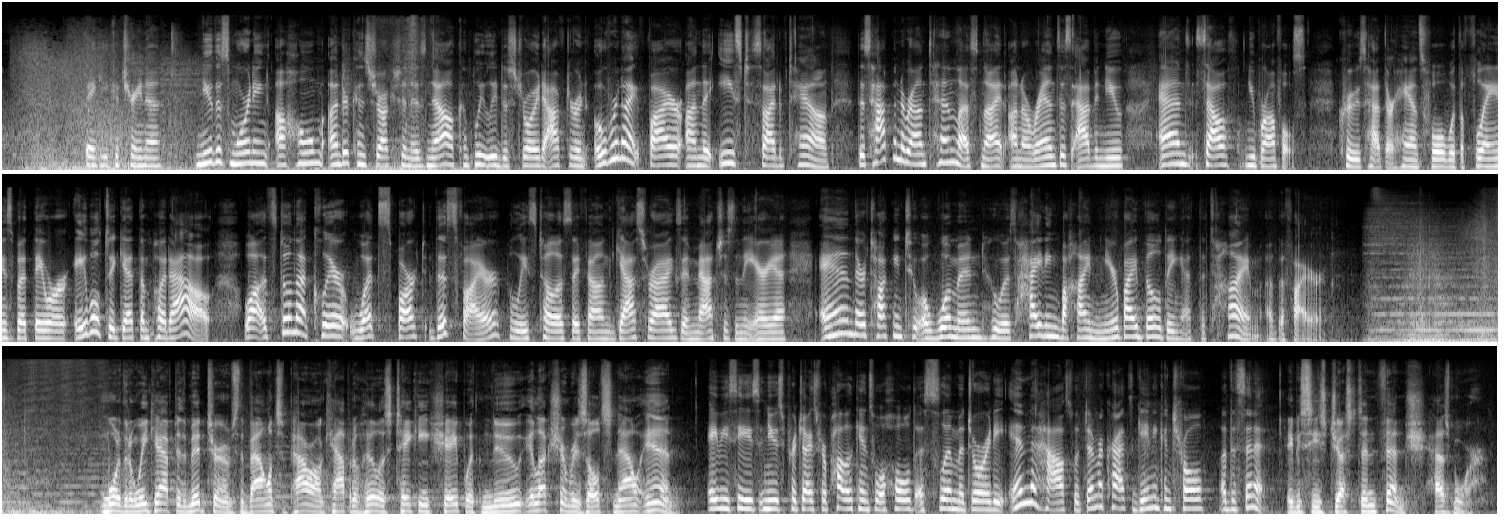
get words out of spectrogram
Thank you, Katrina. New this morning, a home under construction is now completely destroyed after an overnight fire on the east side of town. This happened around 10 last night on Aransas Avenue and South New Braunfels. Crews had their hands full with the flames, but they were able to get them put out. While it's still not clear what sparked this fire, police tell us they found gas rags and matches in the area, and they're talking to a woman who was hiding behind a nearby building at the time of the fire. More than a week after the midterms, the balance of power on Capitol Hill is taking shape with new election results now in. ABC's news projects Republicans will hold a slim majority in the House with Democrats gaining control of the Senate. ABC's Justin Finch has more.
